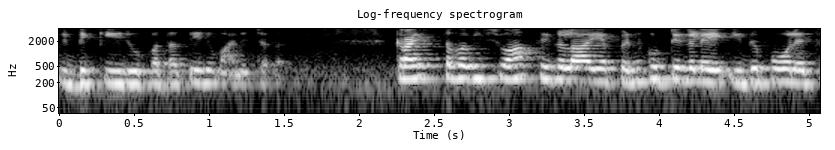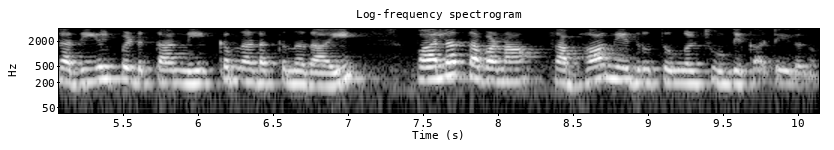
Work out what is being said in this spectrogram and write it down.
ഇടുക്കി രൂപത തീരുമാനിച്ചത്. ക്രൈസ്തവ വിശ്വാസികളായ പെൺകുട്ടികളെ ഇതുപോലെ ചതിയിൽപ്പെടുത്താൻ നീക്കം നടക്കുന്നതായി പലതവണ സഭാ നേതൃത്വങ്ങൾ ചൂണ്ടിക്കാട്ടിയിരുന്നു.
